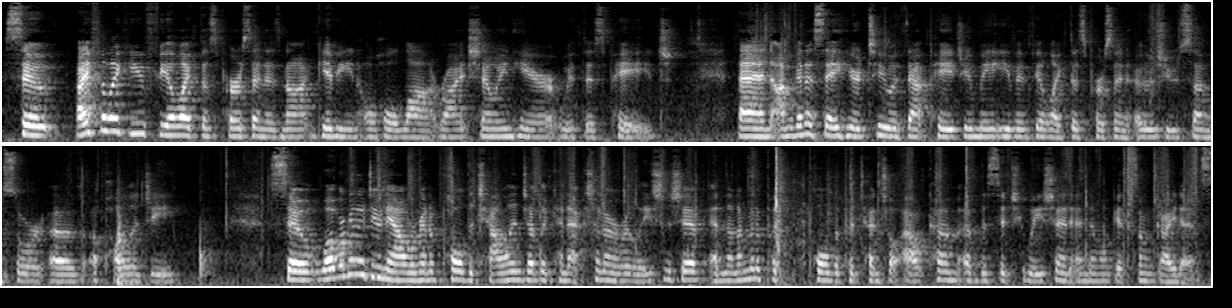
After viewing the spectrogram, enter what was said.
So I feel like you feel like this person is not giving a whole lot, right? Showing here with this page. And I'm going to say here too, with that page, you may even feel like this person owes you some sort of apology. So what we're going to do now, we're going to pull the challenge of the connection or relationship, and then I'm going to put, pull the potential outcome of the situation, and then we'll get some guidance.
